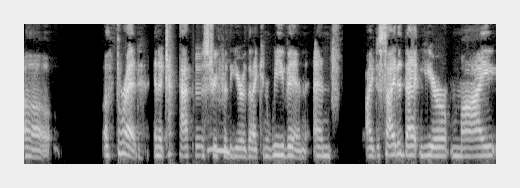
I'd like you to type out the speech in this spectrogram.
uh, a thread in a tapestry for the year that I can weave in. And I decided that year my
